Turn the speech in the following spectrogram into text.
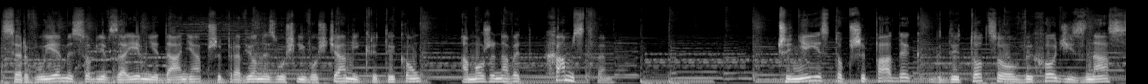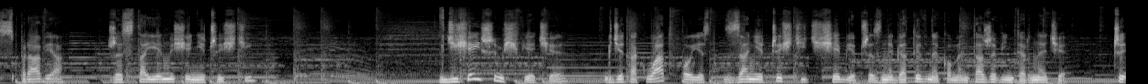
serwujemy sobie wzajemnie dania przyprawione złośliwościami, krytyką, a może nawet chamstwem. Czy nie jest to przypadek, gdy to, co wychodzi z nas, sprawia, że stajemy się nieczyści? W dzisiejszym świecie, gdzie tak łatwo jest zanieczyścić siebie przez negatywne komentarze w internecie czy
